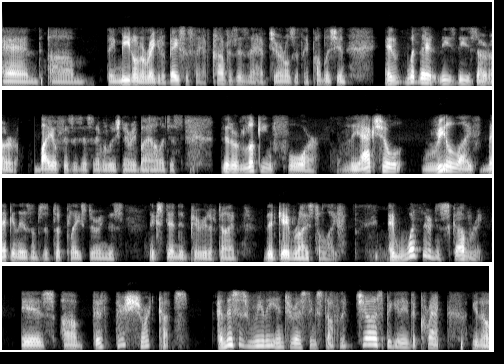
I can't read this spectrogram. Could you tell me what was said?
And um, they meet on a regular basis. They have conferences. They have journals that they publish in. And what these these are, are biophysicists and evolutionary biologists that are looking for the actual real life mechanisms that took place during this extended period of time that gave rise to life. And what they're discovering is um, there's, there's shortcuts. And this is really interesting stuff. They're just beginning to crack, you know,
